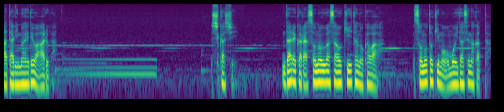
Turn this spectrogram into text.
当たり前ではあるが。しかし誰からその噂を聞いたのかはその時も思い出せなかった。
